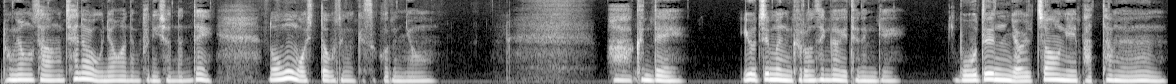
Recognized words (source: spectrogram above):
동영상 채널 운영하는 분이셨는데 너무 멋있다고 생각했었거든요. 아, 근데 요즘은 그런 생각이 드는 게 모든 열정의 바탕은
